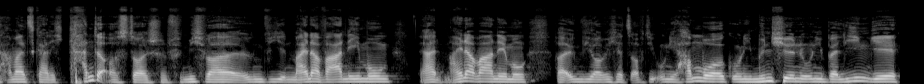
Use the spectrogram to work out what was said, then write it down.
damals gar nicht kannte aus Deutschland. Für mich war irgendwie in meiner Wahrnehmung, ja, in meiner Wahrnehmung war irgendwie, ob ich jetzt auf die Uni Hamburg, Uni München, Uni Berlin gehe,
